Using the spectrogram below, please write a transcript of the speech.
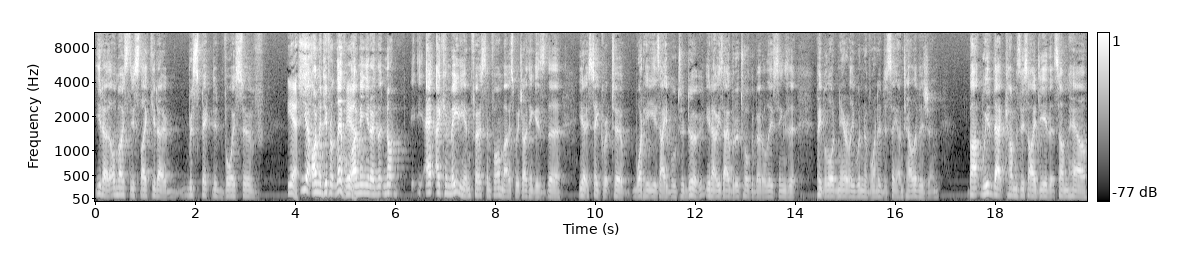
you know, almost this like you know respected voice of yes. yeah on a different level. Yeah. I mean, you know, not a, a comedian first and foremost, which I think is the you know secret to what he is able to do. You know, he's able to talk about all these things that people ordinarily wouldn't have wanted to see on television. But with that comes this idea that somehow,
